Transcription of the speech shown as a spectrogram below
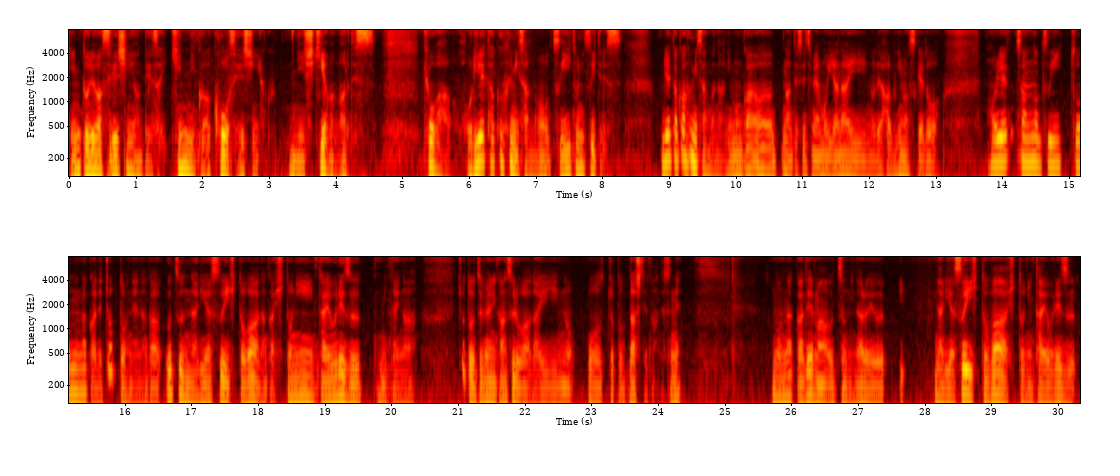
筋トレは精神安定剤筋肉は抗精神薬錦山丸です今日は堀江貴文さんのツイートについてです堀江貴文さんが何者かなんて説明はもういらないので省きますけど堀江さんのツイートの中でちょっとねなんか鬱になりやすい人はなんか人に頼れずみたいなちょっとうつ病に関する話題のをちょっと出してたんですね。の中でまあ鬱になるなりやすい人は人に頼れず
